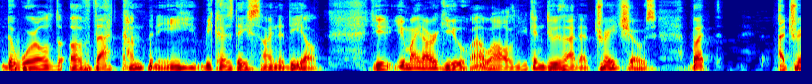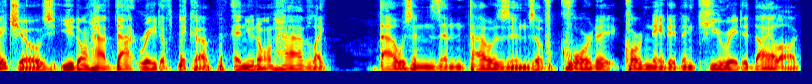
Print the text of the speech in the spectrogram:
the world of that company because they signed a deal. You, you might argue, oh, well, you can do that at trade shows, but at trade shows, you don't have that rate of pickup and you don't have like thousands and thousands of coordinated and curated dialogue.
